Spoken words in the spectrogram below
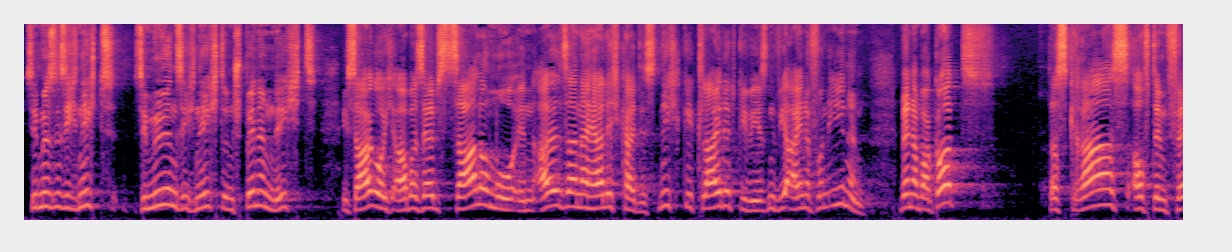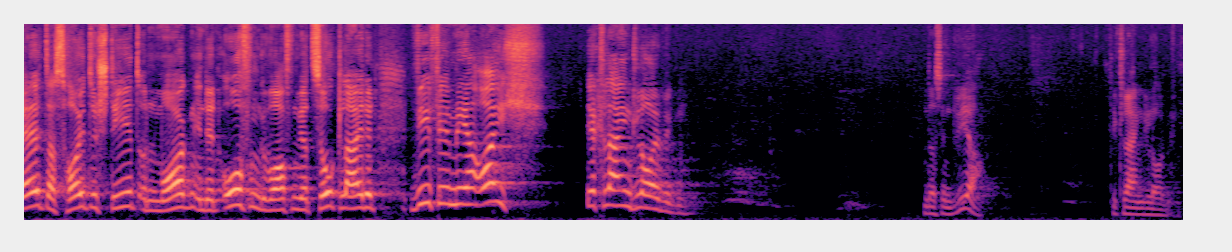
Sie, müssen sich nicht, sie mühen sich nicht und spinnen nicht. Ich sage euch aber, selbst Salomo in all seiner Herrlichkeit ist nicht gekleidet gewesen wie eine von ihnen. Wenn aber Gott das Gras auf dem Feld, das heute steht und morgen in den Ofen geworfen wird, so kleidet, wie viel mehr euch, ihr Kleingläubigen? Und das sind wir, die Kleingläubigen.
